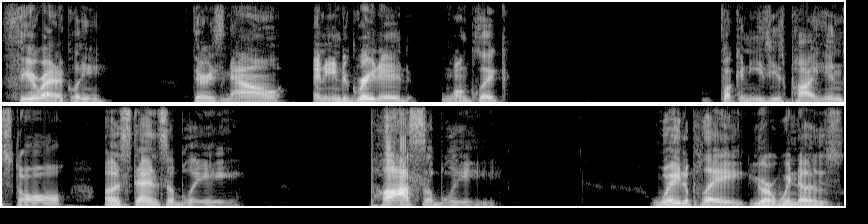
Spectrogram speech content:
theoretically there is now an integrated one click fucking easy as pie install ostensibly possibly way to play your windows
